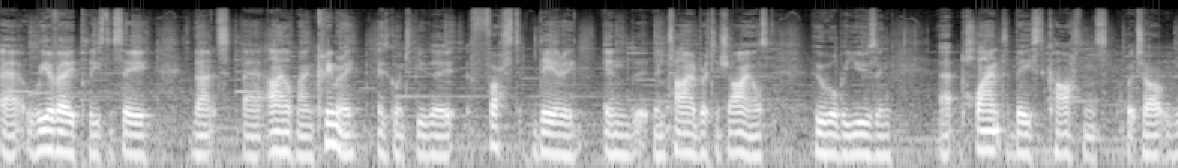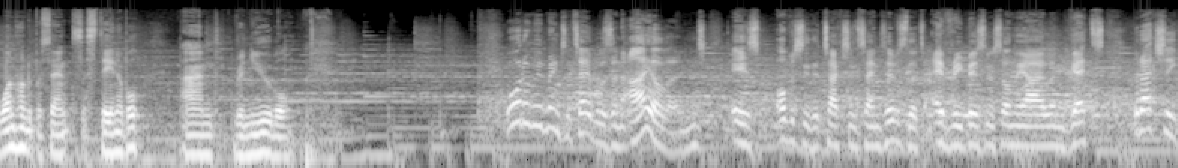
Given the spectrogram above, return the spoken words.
Uh, we are very pleased to say that uh, Isle of Man Creamery is going to be the first dairy in the entire British Isles who will be using uh, plant-based cartons which are 100% sustainable and renewable. What do we bring to the table as an island is obviously the tax incentives that every business on the island gets, but actually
